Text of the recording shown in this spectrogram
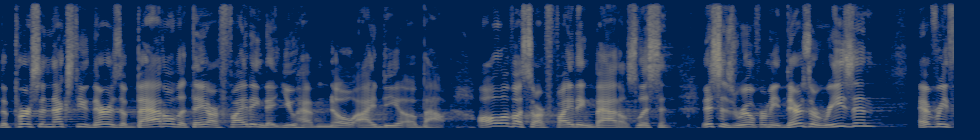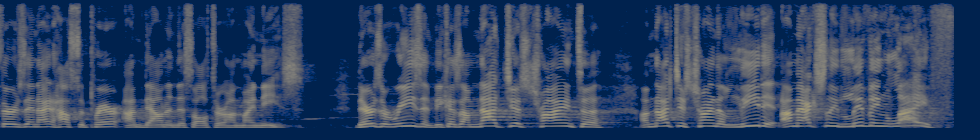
the person next to you, there is a battle that they are fighting that you have no idea about. All of us are fighting battles. Listen, this is real for me. There's a reason every Thursday night, house of prayer, I'm down in this altar on my knees. There's a reason because I'm not just trying to I'm not just trying to lead it, I'm actually living life.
